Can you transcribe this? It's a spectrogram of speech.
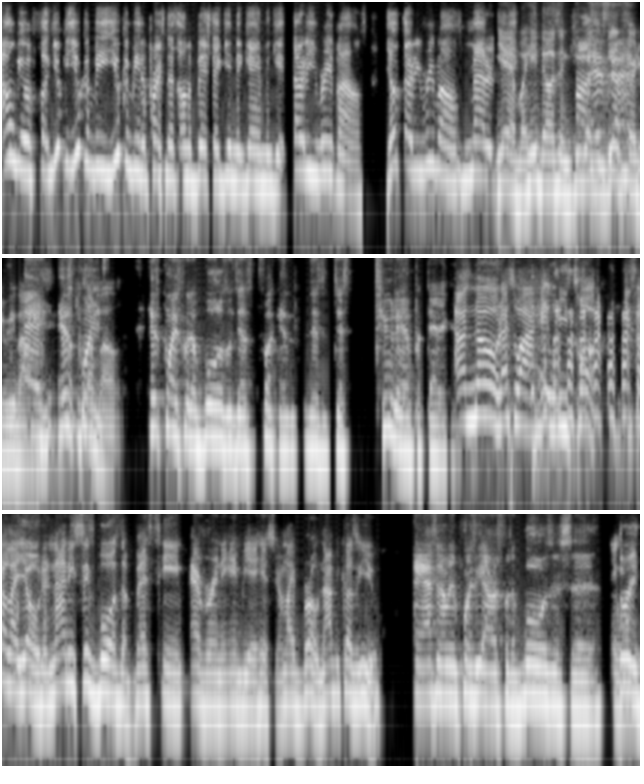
I don't give a fuck. You can you can be you can be the person that's on the bench that get in the game and get thirty rebounds. Your thirty rebounds matter. to Yeah, me. but he doesn't. He Uh, doesn't his- get 30 rebounds. Hey, his What you talking points, his points for the Bulls was just fucking just just too damn pathetic. I know. That's why I hate when he's talk. He's talking like, yo, the 96 Bulls the best team ever in the NBA history. I'm like, bro, not because of you. Hey, ask me how many points he averaged for the Bulls and shit. Ain't three.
